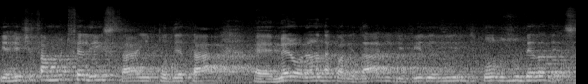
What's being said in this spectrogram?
E a gente está muito feliz tá? em poder estar tá, é, melhorando a qualidade de vida de, de todos os uberlandenses.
